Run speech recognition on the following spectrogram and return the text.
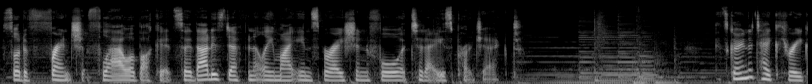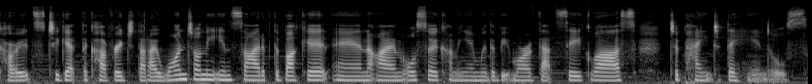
sort of French flower bucket. So that is definitely my inspiration for today's project. It's going to take three coats to get the coverage that I want on the inside of the bucket and I'm also coming in with a bit more of that sea glass to paint the handles.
